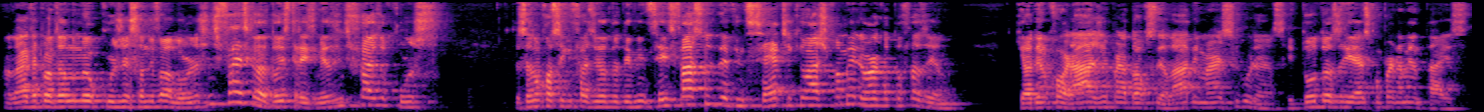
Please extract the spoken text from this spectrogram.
A Lara está perguntando no meu curso de gestão de valor. A gente faz cada dois, três meses, a gente faz o curso. Se você não conseguir fazer o do D26, faça o do D27, que eu acho que é o melhor que eu estou fazendo. Que é o de ancoragem, paradoxo de lado e mar segurança. E todas as viés comportamentais.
